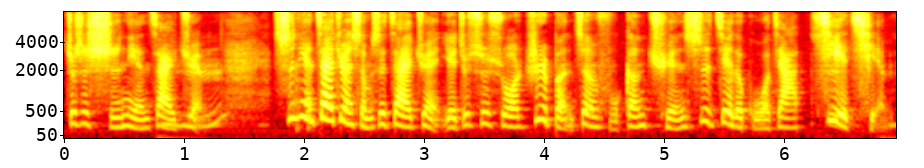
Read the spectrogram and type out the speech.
就是十年债券。Mm -hmm. 十年债券什么是债券？也就是说，日本政府跟全世界的国家借钱。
